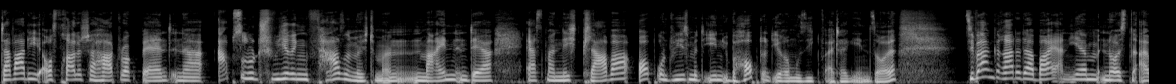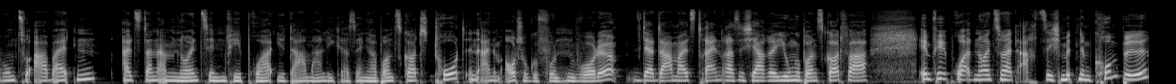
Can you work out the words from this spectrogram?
Da war die australische Hardrock-Band in einer absolut schwierigen Phase, möchte man meinen, in der erstmal nicht klar war, ob und wie es mit ihnen überhaupt und ihrer Musik weitergehen soll. Sie waren gerade dabei, an ihrem neuesten Album zu arbeiten als dann am 19. Februar ihr damaliger Sänger Bon Scott tot in einem Auto gefunden wurde. Der damals 33 Jahre junge Bon Scott war im Februar 1980 mit einem Kumpel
